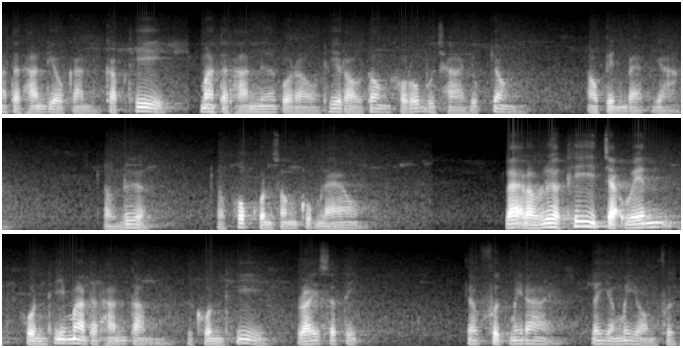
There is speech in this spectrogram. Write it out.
มาตรฐานเดียวกันกับที่มาตรฐานเนื้อกว่าเราที่เราต้องเคารพบูชายกย่อง เอาเป็นแบบอย่าง เราเลือก เราพบคนสองกลุ่มแล้ว และเราเลือกที่จะเว้นคนที่มาตรฐานต่ำคือคนที่ไร้สติ แล้วฝึกไม่ได้และยังไม่ยอมฝึก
